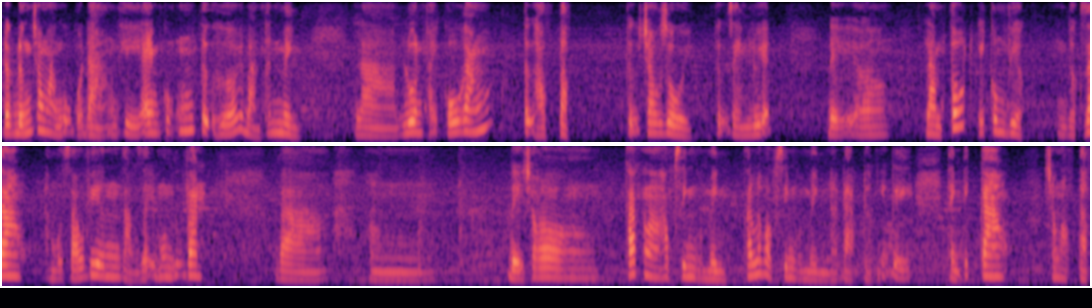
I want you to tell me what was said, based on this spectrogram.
Được đứng trong hàng ngũ của đảng thì em cũng tự hứa với bản thân mình là luôn phải cố gắng tự học tập, tự trau dồi, tự rèn luyện để uh, làm tốt cái công việc được giao là một giáo viên giảng dạy môn ngữ văn và để cho các học sinh của mình, các lớp học sinh của mình là đạt được những cái thành tích cao trong học tập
